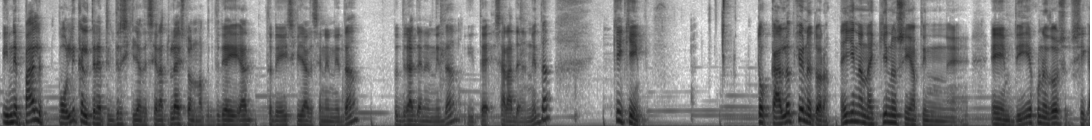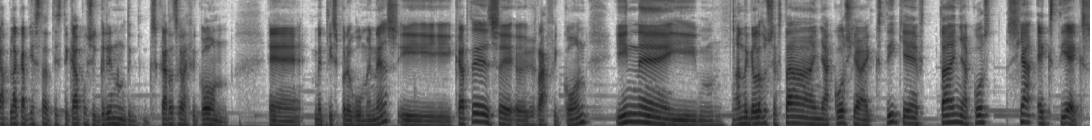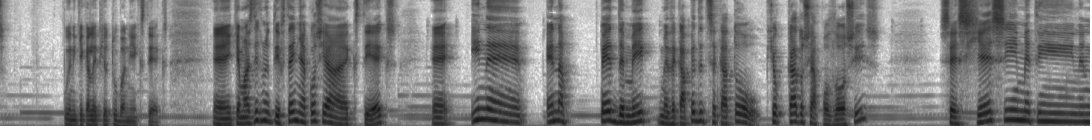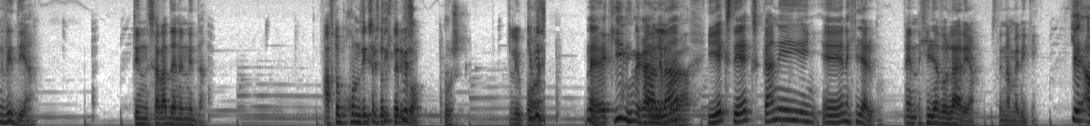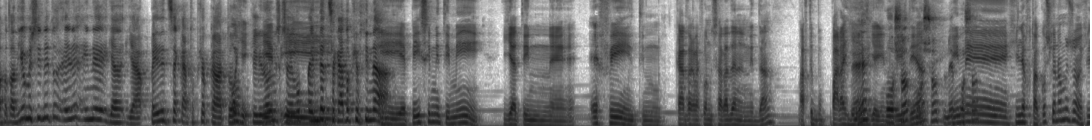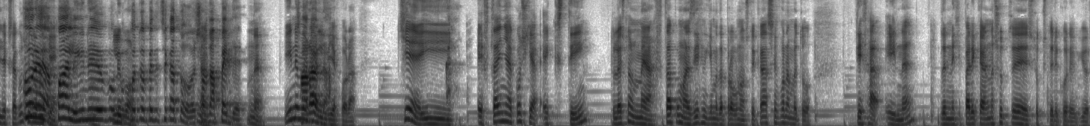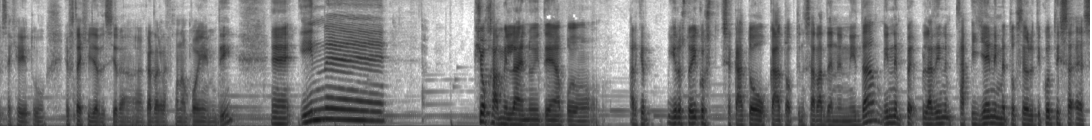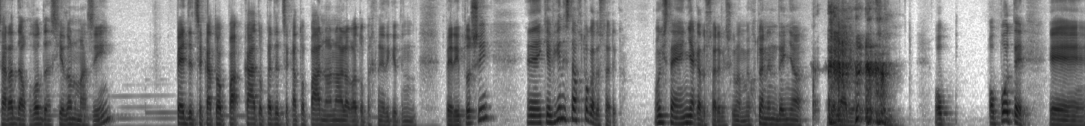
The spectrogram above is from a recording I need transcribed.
είναι πάλι πολύ καλύτερη από την 3000 σειρά, τουλάχιστον από την 3090, την 3090 ή τε- 4090 και εκεί. Το καλό ποιο είναι τώρα; Έγινε ανακοίνωση από την ε, AMD. Έχουν δώσει απλά κάποια στατιστικά που συγκρίνουν τις κάρτες γραφικών ε, με τις προηγούμενες. Οι κάρτες ε, ε, γραφικών είναι, οι, αν δεν κάνω λάθος, 7900 XT και 7900 XTX που είναι και καλά η πιο τούμπανη XTX. Ε, και μας δείχνει ότι η 7900 XTX ε, είναι ένα 5 με- με 15% πιο κάτω σε αποδόσεις σε σχέση με την Nvidia την 4090 αυτό που έχουν δείξει από το Τι- τι- εξωτερικό Πώς. λοιπόν, ποιο- ναι, Ε, Εκεί είναι η μεγάλη αλλά διαφορά. η XTX κάνει ε, ένα χιλιάρικο ένα χιλιά δολάρια στην Αμερική Και από τα 2,5 είναι, το, είναι, είναι για, για 5% πιο κάτω. Όχι, πληρώνεις, η- ξέρω εγώ, η- 50% πιο φθηνά. Η επίσημη τιμή για την ε, FE, την κάρτα γραφών της 4090, αυτή που παράγει η Ναι, ίδια η πόσο, Nvidia, πόσο, ναι, είναι πόσο; 1800 νομίζω, 1600 Ωραία, κάπου εκεί. πάλι είναι Λοιπόν. κοντά το 5%, 45%. Ναι, είναι 40. μεγάλη διαφορά. Και η 7900 XT, τουλάχιστον με αυτά που μας δείχνει και με τα προγνωστικά, σύμφωνα με το τι θα είναι. Δεν έχει πάρει κανένας ούτε στο εξωτερικό reviewer στα χέρια του 7000 σειρά καταγραφικών από AMD. Ε, είναι πιο χαμηλά εννοείται από γύρω στο 20% κάτω από την 4090. Είναι, δηλαδή είναι, θα πηγαίνει με το θεωρητικό της 4080 ε, σχεδόν μαζί. 5% κάτω, 5% πάνω ανάλογα το παιχνίδι και την περίπτωση. Ε, και βγαίνει στα 8 κατοστάρικα. Όχι στα 9 κατοστάρικα, συγγνώμη, 8,99 δολάρια. οπότε ε,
